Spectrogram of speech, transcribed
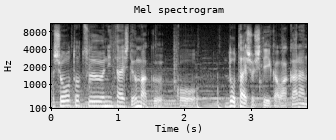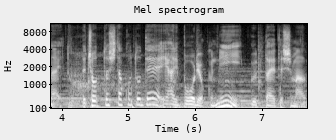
う衝突に対してうまくこうどう対処していいかわからないと。でちょっとしたことでやはり暴力に訴えてしまうっ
